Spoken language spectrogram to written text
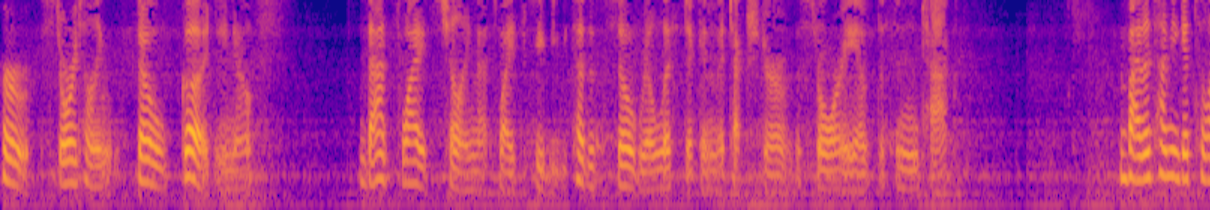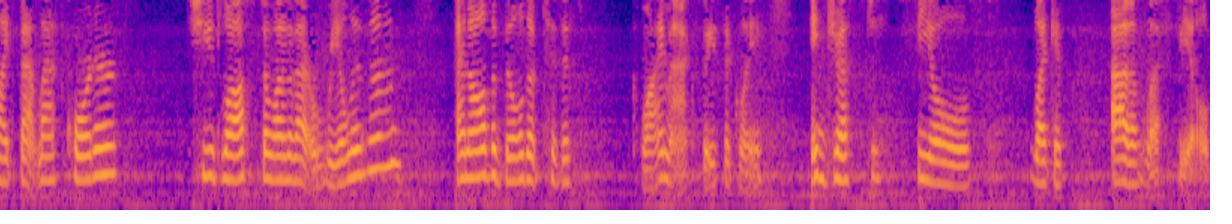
her storytelling so good, you know. That's why it's chilling, that's why it's creepy, because it's so realistic in the texture of the story, of the syntax by the time you get to like that last quarter, she's lost a lot of that realism and all the build up to this climax basically. It just feels like it's out of left field.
